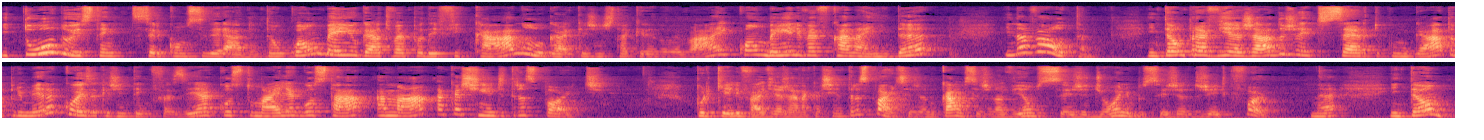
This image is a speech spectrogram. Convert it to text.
E tudo isso tem que ser considerado. Então, quão bem o gato vai poder ficar no lugar que a gente está querendo levar e quão bem ele vai ficar na ida e na volta. Então, para viajar do jeito certo com o gato, a primeira coisa que a gente tem que fazer é acostumar ele a gostar, amar a caixinha de transporte. Porque ele vai viajar na caixinha de transporte, seja no carro, seja no avião, seja de ônibus, seja do jeito que for, né? Então,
